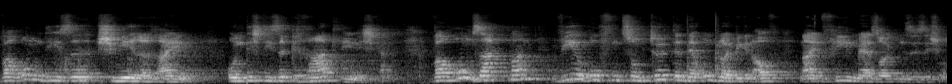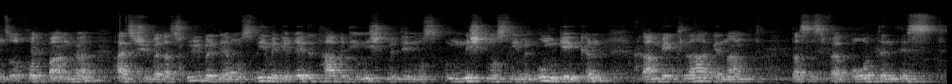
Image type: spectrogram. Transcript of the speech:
Warum diese Schmierereien und nicht diese Gradlinigkeit? Warum sagt man, wir rufen zum Töten der Ungläubigen auf? Nein, vielmehr sollten Sie sich unsere Khutbah anhören, als ich über das Übel der Muslime geredet habe, die nicht mit den Nicht-Muslimen umgehen können. Da haben wir klar genannt, dass es verboten ist,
